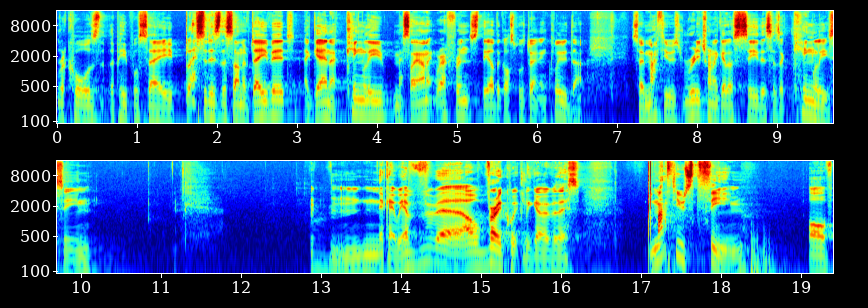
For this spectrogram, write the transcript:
records that the people say, Blessed is the son of David. Again, a kingly messianic reference. The other gospels don't include that. So Matthew is really trying to get us to see this as a kingly scene. Mm, okay, we have, uh, I'll very quickly go over this. Matthew's theme of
